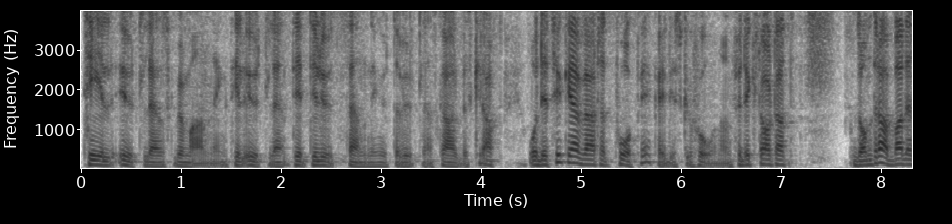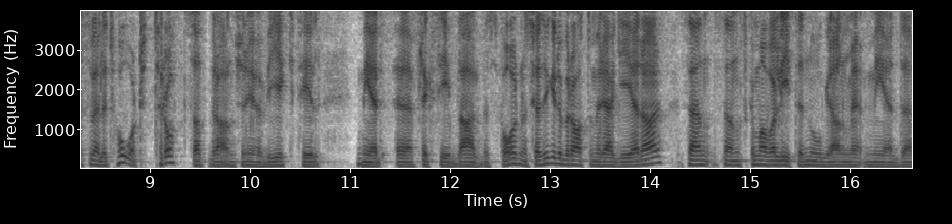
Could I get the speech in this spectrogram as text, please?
till utländsk bemanning, till, utlän till, till utsändning av utländsk arbetskraft. Och det tycker jag är värt att påpeka i diskussionen, för det är klart att de drabbades väldigt hårt trots att branschen övergick till mer eh, flexibla arbetsformer. Så jag tycker det är bra att de reagerar. Sen, sen ska man vara lite noggrann med, med eh,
